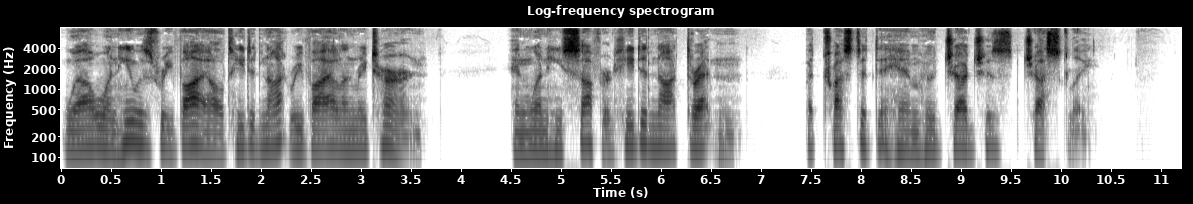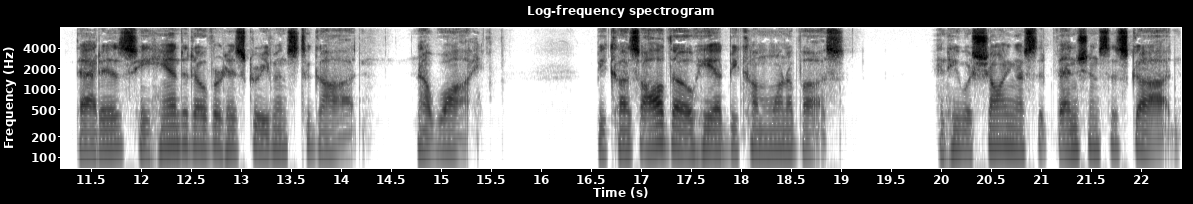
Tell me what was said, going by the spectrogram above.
Well, when he was reviled, he did not revile in return. And when he suffered, he did not threaten, but trusted to him who judges justly. That is, he handed over his grievance to God. Now, why? because although he had become one of us, and he was showing us that vengeance is God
